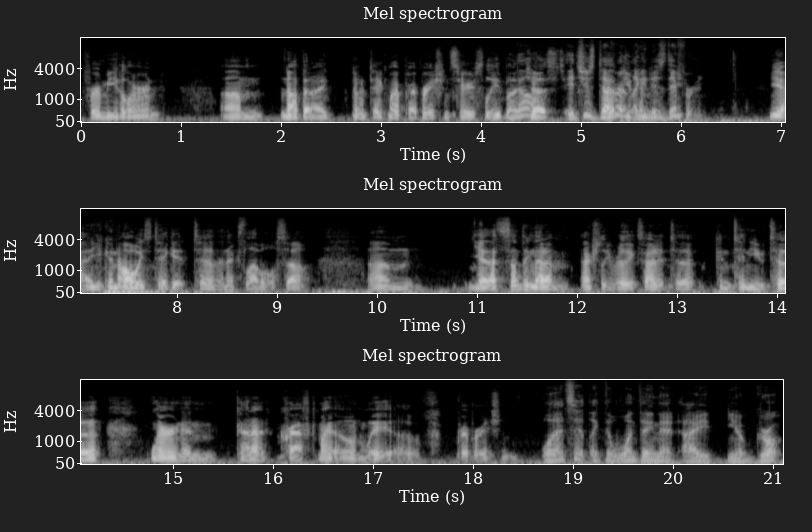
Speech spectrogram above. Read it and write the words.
for me to learn. Um, not that I don't take my preparation seriously, but no, just it's just different. Like it can- is different. yeah, you can always take it to the next level. So, um, yeah, that's something that I'm actually really excited to continue to learn and kind of craft my own way of preparation. Well, that's it. Like the one thing that I, you know, grow,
